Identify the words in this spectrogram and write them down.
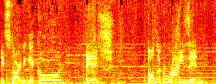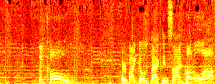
it's starting to get cold ish. It's on the horizon. The cold. Everybody goes back inside. Huddle up.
